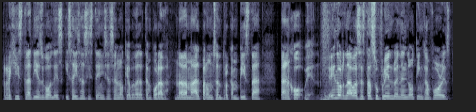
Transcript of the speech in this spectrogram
registra 10 goles y 6 asistencias en lo que va de la temporada. Nada mal para un centrocampista tan joven. Taylor Navas está sufriendo en el Nottingham Forest.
